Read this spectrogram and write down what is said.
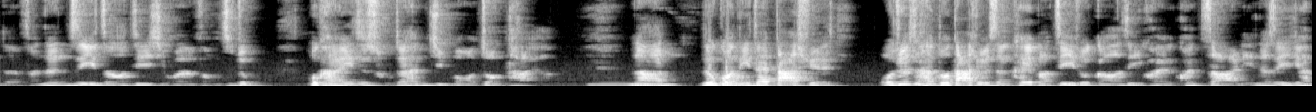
的，反正自己找到自己喜欢的方式，就不可能一直处在很紧绷的状态啊。嗯、那如果你在大学，我觉得是很多大学生可以把自己都搞到自己快快炸裂，那是一件很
